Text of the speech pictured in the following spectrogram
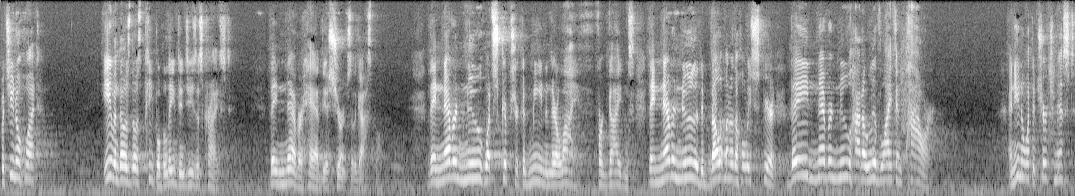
But you know what? even those those people believed in Jesus Christ, they never had the assurance of the gospel. They never knew what Scripture could mean in their life for guidance. They never knew the development of the Holy Spirit. They never knew how to live life in power. And you know what the church missed?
